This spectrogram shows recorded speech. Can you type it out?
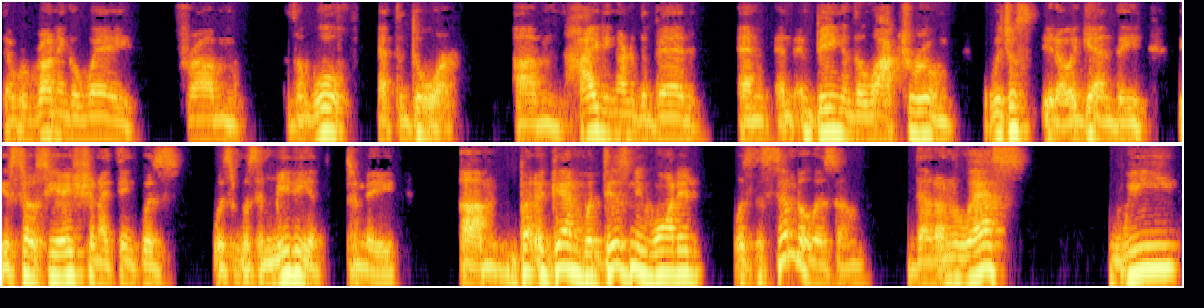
that were running away from the wolf at the door, um, hiding under the bed and, and, and being in the locked room. It was just, you know, again, the, the association I think was, was, was immediate to me. Um, but again, what Disney wanted was the symbolism that unless we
